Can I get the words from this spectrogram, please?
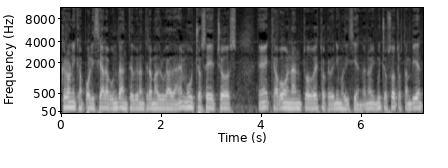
crónica policial abundante durante la madrugada, ¿eh? muchos hechos ¿eh? que abonan todo esto que venimos diciendo, ¿no? Y muchos otros también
